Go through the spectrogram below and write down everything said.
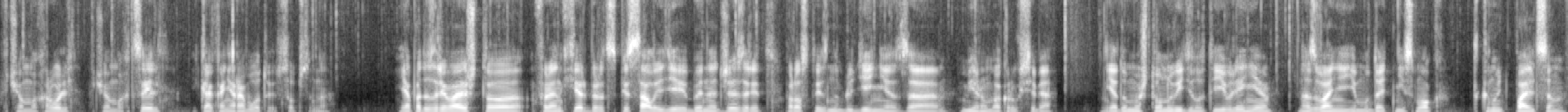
в чем их роль, в чем их цель и как они работают, собственно. Я подозреваю, что Фрэнк Херберт списал идею Bene Gesserit просто из наблюдения за миром вокруг себя. Я думаю, что он увидел это явление, название ему дать не смог, ткнуть пальцем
